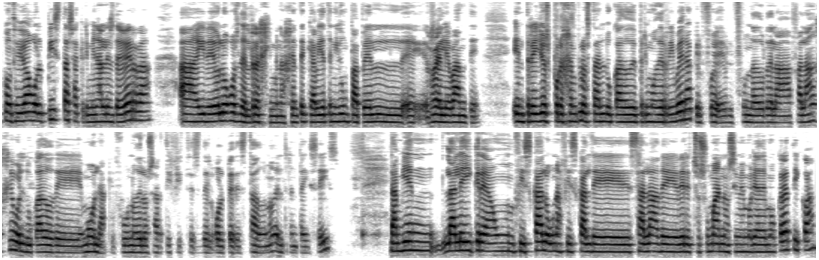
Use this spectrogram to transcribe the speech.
concedió a golpistas, a criminales de guerra, a ideólogos del régimen, a gente que había tenido un papel eh, relevante. Entre ellos, por ejemplo, está el Ducado de Primo de Rivera, que fue el fundador de la Falange, o el Ducado de Mola, que fue uno de los artífices del golpe de Estado ¿no? del 36. También la ley crea un fiscal o una fiscal de sala de derechos humanos y memoria democrática,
